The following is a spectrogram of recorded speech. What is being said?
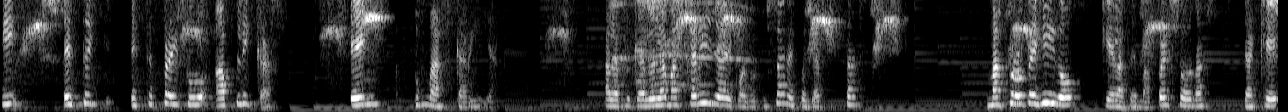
y este, este spray tú lo aplicas en tu mascarilla. Al aplicarlo en la mascarilla y cuando tú sales, pues ya estás más protegido que las demás personas, ya que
